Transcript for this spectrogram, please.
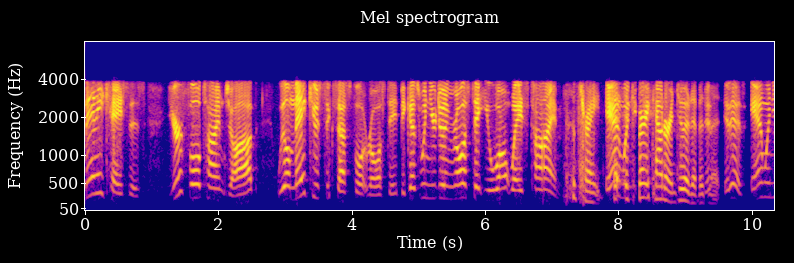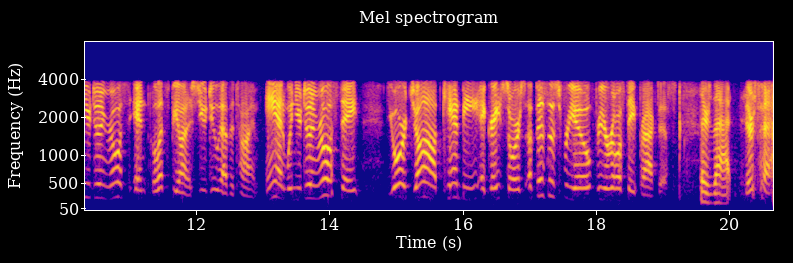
many cases, your full-time job – will make you successful at real estate because when you're doing real estate, you won't waste time. That's right. And it's very counterintuitive, isn't it, it? It is. And when you're doing real estate, and let's be honest, you do have the time. And when you're doing real estate, your job can be a great source of business for you for your real estate practice. There's that. There's that.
